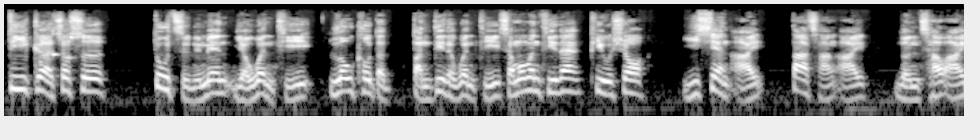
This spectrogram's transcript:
第一个就是肚子里面有问题，local 的本地的问题，什么问题呢？譬如说。胰腺癌、大肠癌、卵巢癌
